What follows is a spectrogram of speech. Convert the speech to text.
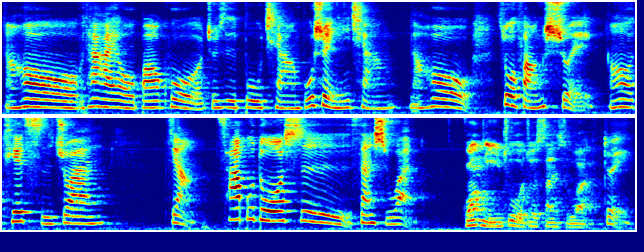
然后它还有包括就是补墙、补水泥墙，然后做防水，然后贴瓷砖，这样差不多是三十万。光你一做就三十万。对。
